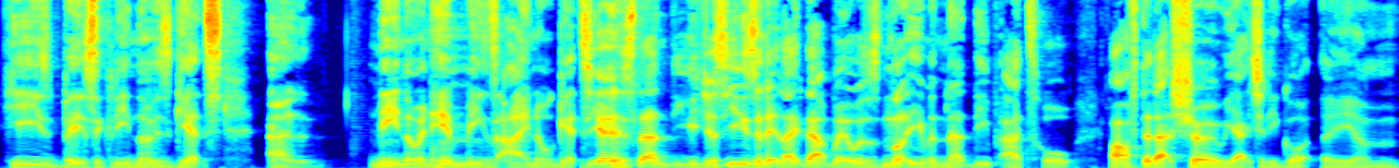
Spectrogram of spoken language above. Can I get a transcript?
He's basically knows gets, and me knowing him means I know gets. You understand? You're just using it like that, but it was not even that deep at all. After that show, we actually got a um,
